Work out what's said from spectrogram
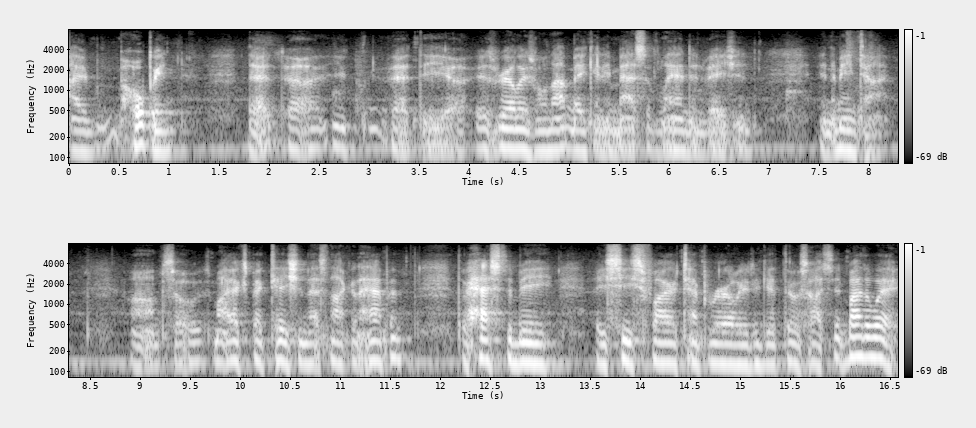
I'm hoping that, uh, you, that the uh, Israelis will not make any massive land invasion in the meantime. Um, so it's my expectation that's not going to happen. There has to be a ceasefire temporarily to get those hostages. And by the way,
